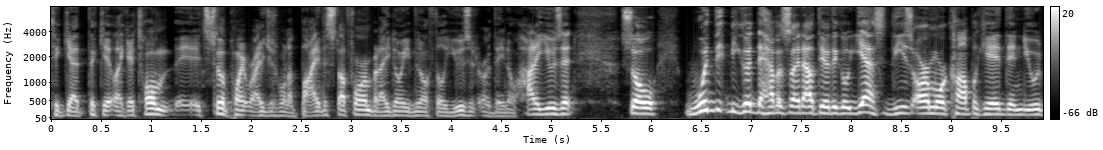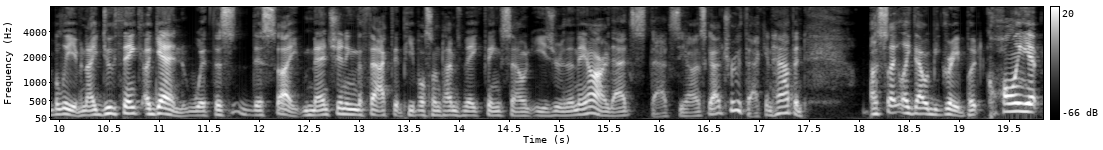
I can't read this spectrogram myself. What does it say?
to get the kit. Like I told him, it's to the point where I just want to buy the stuff for him, but I don't even know if they'll use it or they know how to use it. So would it be good to have a site out there that go, yes, these are more complicated than you would believe? And I do think, again, with this this site, mentioning the fact that people sometimes make things sound easier than they are, that's that's the honest God truth. That can happen. A site like that would be great, but calling it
